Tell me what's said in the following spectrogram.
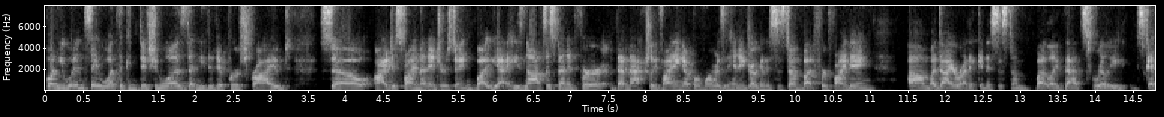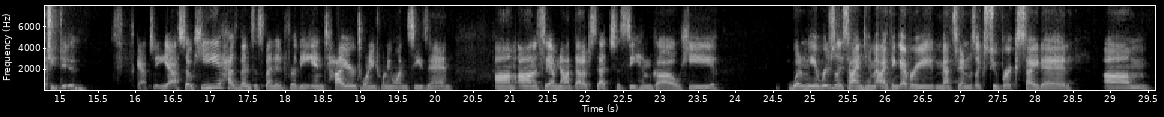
but he wouldn't say what the condition was that needed it prescribed so i just find that interesting but yeah he's not suspended for them actually finding a performance enhancing drug in his system but for finding um, a diuretic in his system but like that's really sketchy dude sketchy. Yeah. So he has been suspended for the entire 2021 season. Um, honestly, I'm not that upset to see him go. He, when we originally signed him, I think every Mets fan was like super excited. Um,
